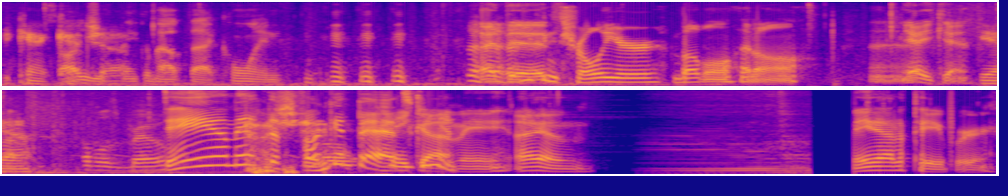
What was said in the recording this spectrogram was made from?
You can't Saw catch you up. think about that coin. I Can you did. control your bubble at all? Uh, Yeah, you can. Yeah. Bubbles, bro. Damn it! The Shit. fucking bats They got can. me. I am made out of paper.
